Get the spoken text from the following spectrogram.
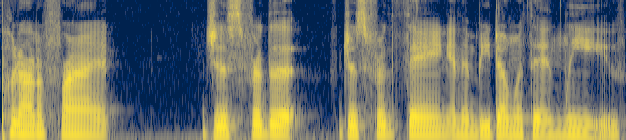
put on a front just for the just for the thing and then be done with it and leave.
